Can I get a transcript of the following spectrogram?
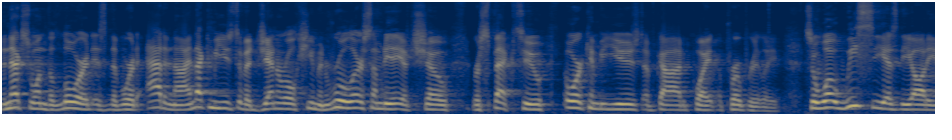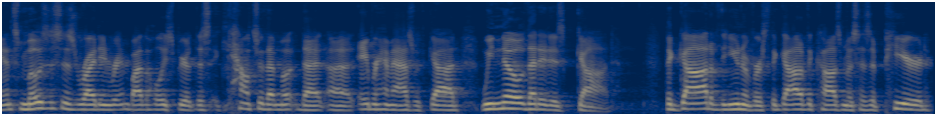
The next one, the Lord, is the word Adonai, and that can be used of a general human ruler, somebody you have to show respect to, or it can be used of God quite appropriately. So, what we see as the audience, Moses is writing, written by the Holy Spirit, this encounter that, that uh, Abraham has with God, we know that it is God the God of the universe, the God of the cosmos, has appeared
